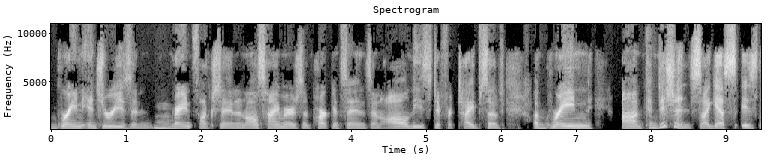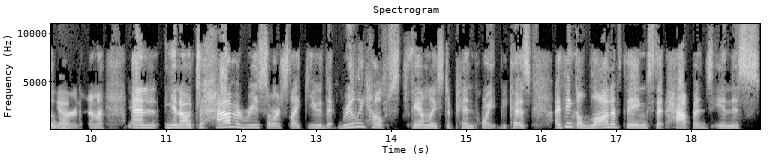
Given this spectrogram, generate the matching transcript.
brain injuries and mm. brain function and alzheimer's and parkinson's and all these different types of of brain um, conditions i guess is the yeah. word and I, yeah. and you know to have a resource like you that really helps families to pinpoint because i think a lot of things that happens in this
